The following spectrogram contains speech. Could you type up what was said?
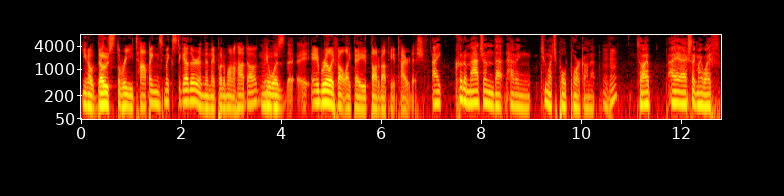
you know those three toppings mixed together and then they put them on a hot dog. It was it it really felt like they thought about the entire dish. I could imagine that having too much pulled pork on it. Mm-hmm. So I, I actually, my wife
